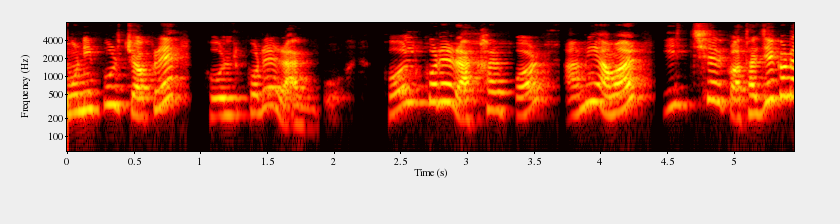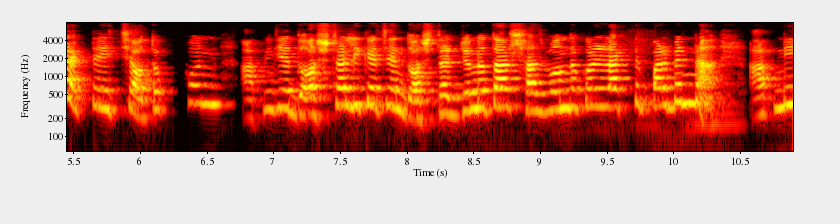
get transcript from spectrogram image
মণিপুর চক্রে হোল্ড করে রাখব। হোল্ড করে রাখার পর আমি আমার ইচ্ছের কথা, যে কোনো একটা ইচ্ছা, অতক্ষণ আপনি যে দশটা লিখেছেন, দশটার জন্য তো আর শ্বাস বন্ধ করে রাখতে পারবেন না। আপনি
